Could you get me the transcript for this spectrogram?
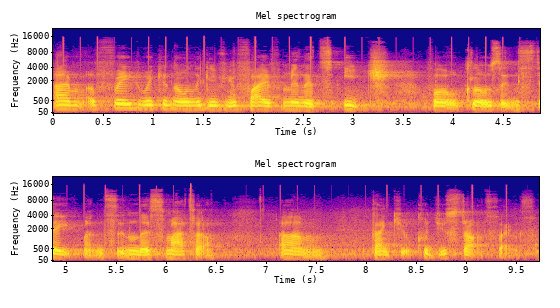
I'm afraid we can only give you five minutes each for closing statements in this matter. Um, thank you. Could you start? Thanks.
